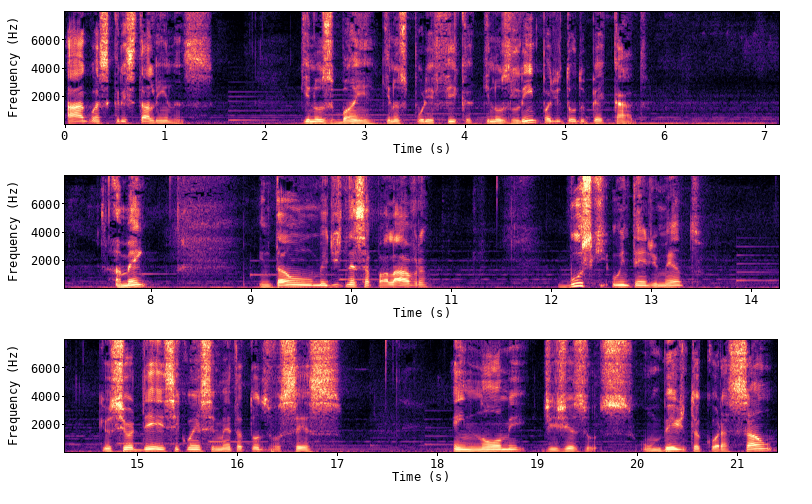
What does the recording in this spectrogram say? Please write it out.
águas cristalinas que nos banha, que nos purifica, que nos limpa de todo pecado. Amém? Então, medite nessa palavra, busque o entendimento, que o Senhor dê esse conhecimento a todos vocês, em nome de Jesus. Um beijo no teu coração,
